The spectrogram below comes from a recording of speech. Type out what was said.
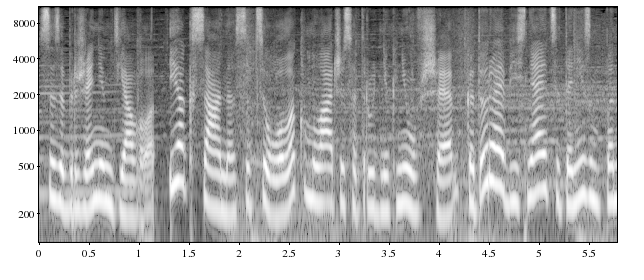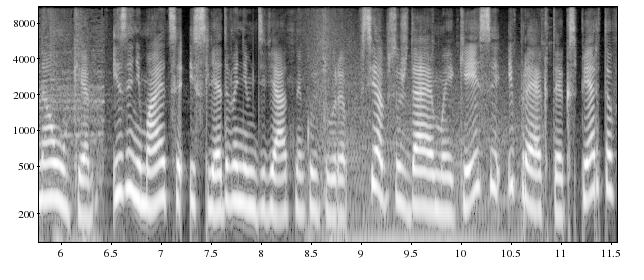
с изображением дьявола. И Оксана, социолог, младший сотрудник НИУФШЕ, которая объясняет сатанизм по науке и занимается исследованием девиантной культуры. Все обсуждаемые кейсы и проекты экспертов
